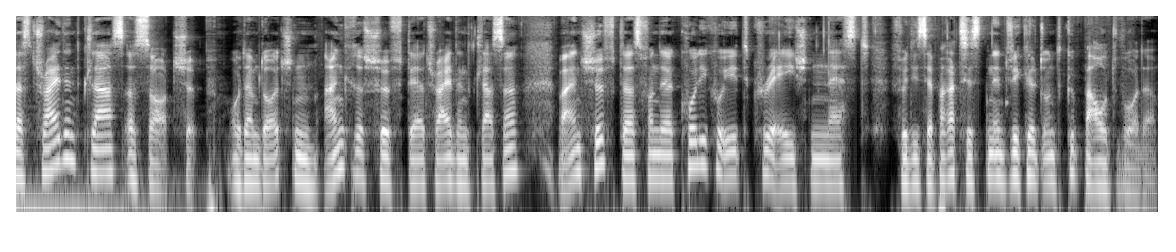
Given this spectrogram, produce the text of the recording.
Das Trident Class Assault Ship oder im Deutschen Angriffsschiff der Trident Klasse war ein Schiff, das von der Colicoid Creation Nest für die Separatisten entwickelt und gebaut wurde.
